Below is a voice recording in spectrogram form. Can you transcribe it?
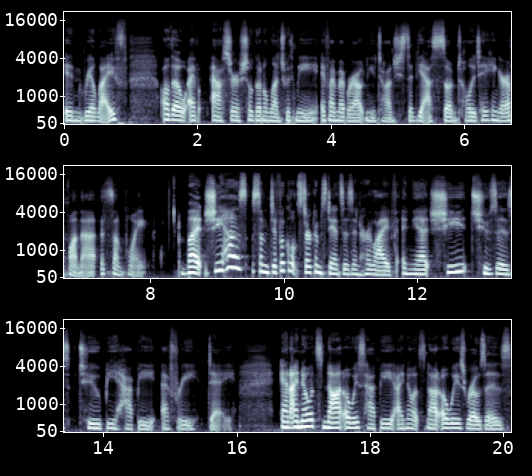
in real life. Although I've asked her if she'll go to lunch with me if I'm ever out in Utah, and she said yes. So I'm totally taking her up on that at some point. But she has some difficult circumstances in her life, and yet she chooses to be happy every day. And I know it's not always happy, I know it's not always roses,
